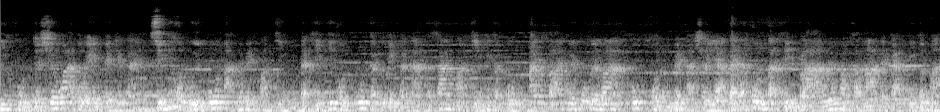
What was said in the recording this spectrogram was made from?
ที่คุณจะเชื่อว่าตัวเองเป็นยังไง สิ่งที่คนอื่นพูดอาจไม่เป็นความจริง แต่สิ่งที่คนพูดกับตัวเองต่างหากจะสร้างความจริงให้กับคุณไอน์สไตน์เคยพูดเลยว่าทุกคนเป็นอัจฉริยะ แต่ถ้าคุณตัดสินปลาด้วยความสามารถในการปีนต้นไม้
